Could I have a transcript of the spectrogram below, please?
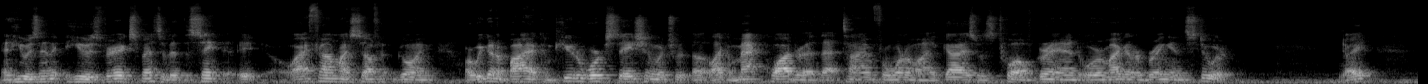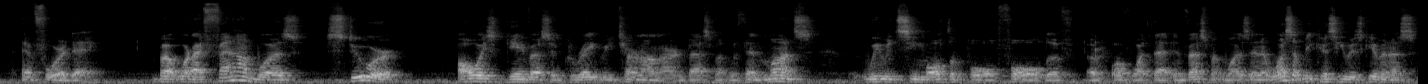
and he was in it, he was very expensive at the same. It, I found myself going, are we going to buy a computer workstation, which was uh, like a Mac Quadra at that time for one of my guys was twelve grand, or am I going to bring in Stuart, right, and for a day? But what I found was Stuart always gave us a great return on our investment. Within months, we would see multiple fold of, of, of, what that investment was. And it wasn't because he was giving us,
